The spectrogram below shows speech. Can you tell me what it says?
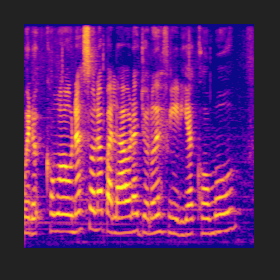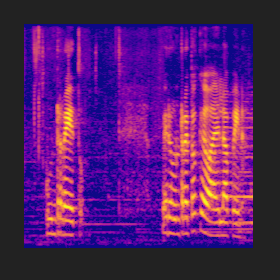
Bueno, como una sola palabra yo lo definiría como un reto, pero un reto que vale la pena.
